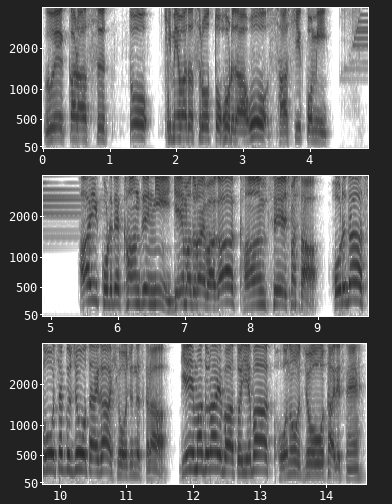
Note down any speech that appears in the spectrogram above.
上からスッと決め技スロットホルダーを差し込み。はい、これで完全にゲーマードライバーが完成しました。ホルダー装着状態が標準ですから、ゲーマードライバーといえばこの状態ですね。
